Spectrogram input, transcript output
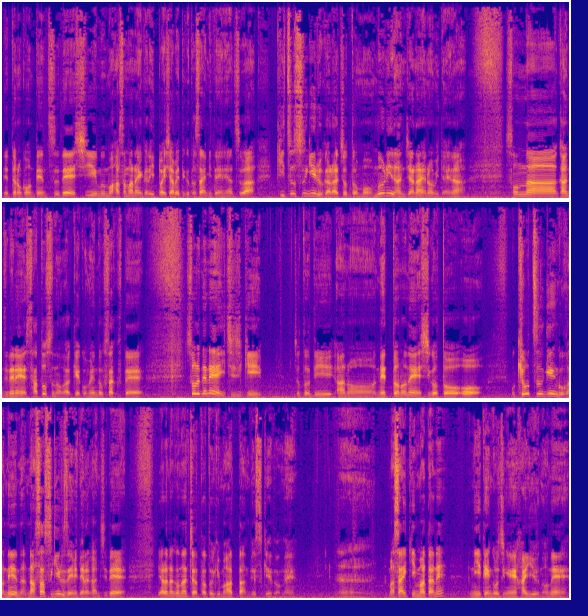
ネットのコンテンツで CM も挟まないからいっぱい喋ってくださいみたいなやつは、きつすぎるからちょっともう無理なんじゃないのみたいな、そんな感じでね、諭すのが結構めんどくさくて、それでね、一時期、ちょっと、D、あの、ネットのね、仕事を、共通言語がねなさすぎるぜみたいな感じでやらなくなっちゃった時もあったんですけどね。うん。まあ最近またね、2.5次元俳優のね、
